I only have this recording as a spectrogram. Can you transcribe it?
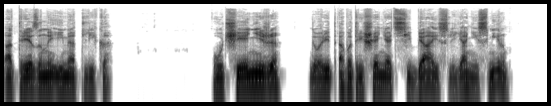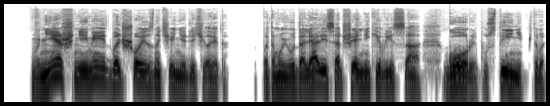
отрезанный ими от лика. Учение же говорит об отрешении от себя и слиянии с миром. Внешне имеет большое значение для человека. Потому и удалялись отшельники в леса, горы, пустыни, чтобы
